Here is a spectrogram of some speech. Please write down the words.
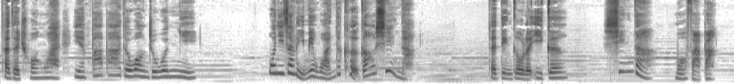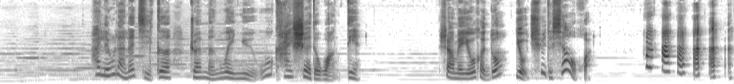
他在窗外眼巴巴的望着温妮。温妮在里面玩的可高兴呢，他订购了一根新的魔法棒，还浏览了几个专门为女巫开设的网店，上面有很多有趣的笑话。哈哈哈哈哈！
